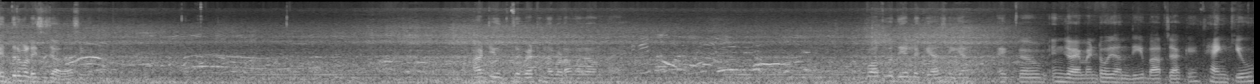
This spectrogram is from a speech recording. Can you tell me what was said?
ਇੱਧਰ ਵਾਲੇ 'ਚ ਜ਼ਿਆਦਾ ਸੀਗਾ। ਆ ਟਿਊਬ ਤੇ ਬੈਠਣ ਦਾ ਬੜਾ ਮਜ਼ਾ ਆਉਂਦਾ ਹੈ। ਬਹੁਤ ਵਧੀਆ ਲੱਗਿਆ ਸੀਗਾ। ਇੱਕ ਇੰਜੋਇਮੈਂਟ ਹੋ ਜਾਂਦੀ ਹੈ ਬਾਹਰ ਜਾ ਕੇ। ਥੈਂਕ ਯੂ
